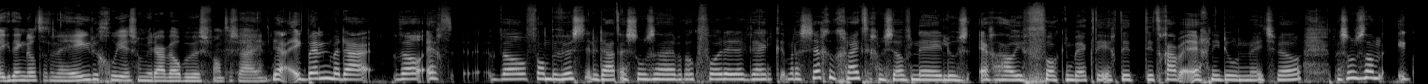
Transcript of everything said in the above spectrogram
Ik denk dat het een hele goede is om je daar wel bewust van te zijn. Ja, ik ben me daar wel echt wel van bewust inderdaad. En soms dan heb ik ook voordelen dat ik denk... Maar dan zeg ik ook gelijk tegen mezelf... Nee, Loes, echt hou je fucking back dicht. Dit, dit gaan we echt niet doen, weet je wel. Maar soms dan... Ik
